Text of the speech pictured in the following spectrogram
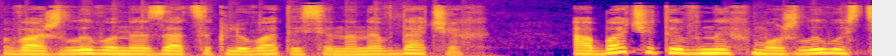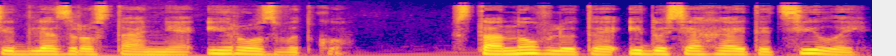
Важливо не зациклюватися на невдачах, а бачити в них можливості для зростання і розвитку. Встановлюйте і досягайте цілей,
